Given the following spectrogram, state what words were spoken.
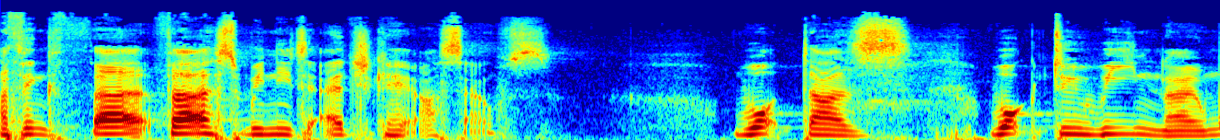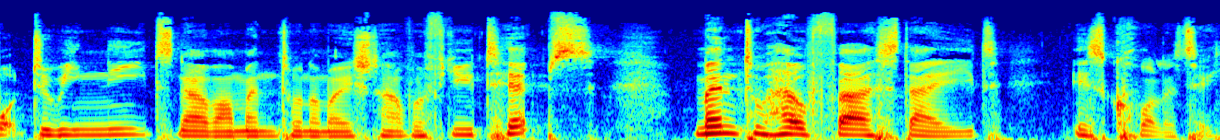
I think thir- first we need to educate ourselves. What does what do we know and what do we need to know of our mental and emotional health? A few tips. Mental health first aid is quality.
